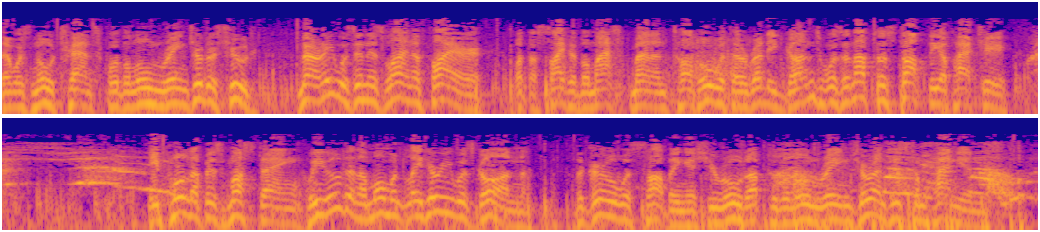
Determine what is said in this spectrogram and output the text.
There was no chance for the Lone Ranger to shoot. Mary was in his line of fire, but the sight of the masked man and Tonto with their ready guns was enough to stop the Apache. He pulled up his Mustang, wheeled, and a moment later he was gone. The girl was sobbing as she rode up to the Lone Ranger and his companions. Oh,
